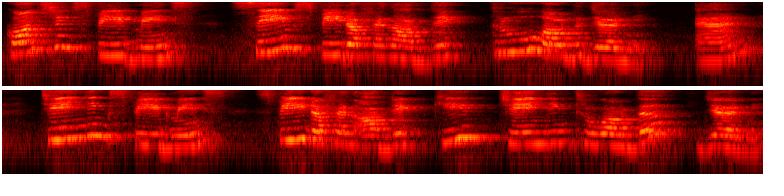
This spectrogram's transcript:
Constant speed means same speed of an object throughout the journey and changing speed means speed of an object keep changing throughout the journey.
